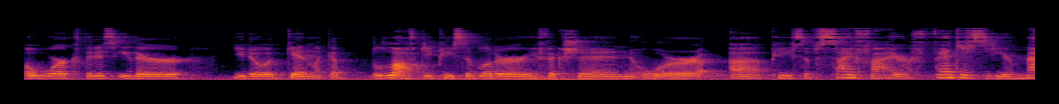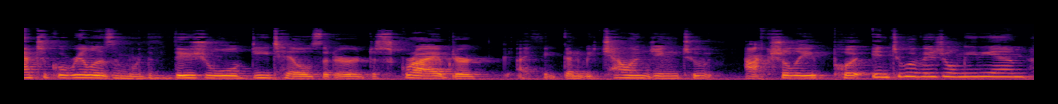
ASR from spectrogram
a work that is either, you know, again, like a lofty piece of literary fiction or a piece of sci-fi or fantasy or magical realism where the visual details that are described are, I think, going to be challenging to actually put into a visual medium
